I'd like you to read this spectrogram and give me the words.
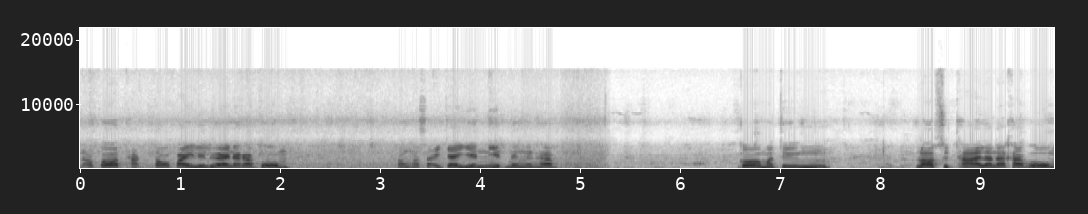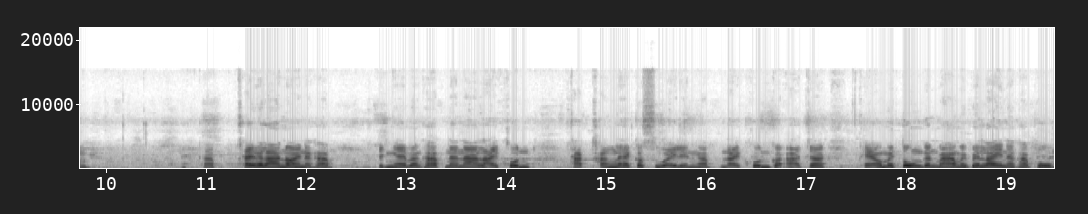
เราก็ถักต่อไปเรื่อยๆนะครับ ผม ต้องอาศัยใจเย็นนิดนึงนะครับ ก็มาถึงรอบสุดท้ายแล้วนะครับ ผมครับใช้เวลาหน่อยนะครับ เป็นไงบ้างครับนานาหลายคน ถักครั้งแรกก็สวยเลยนะครับ หลายคนก็อาจจะแถวไม่ตรงกันบ้างไม่เป็นไรนะครับผม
